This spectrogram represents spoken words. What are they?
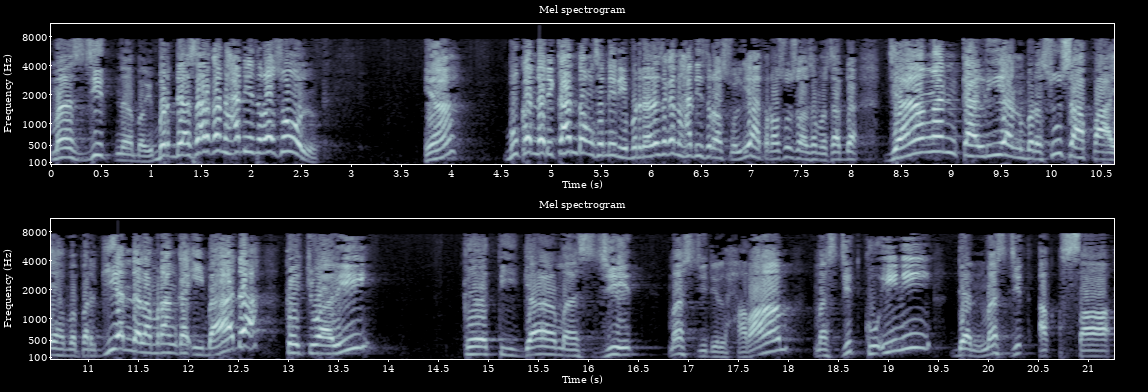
Masjid Nabawi. Berdasarkan hadis Rasul. Ya, bukan dari kantong sendiri, berdasarkan hadis Rasul. Lihat Rasul SAW bersabda, jangan kalian bersusah payah bepergian dalam rangka ibadah kecuali ketiga masjid Masjidil Haram, masjidku ini dan Masjid Aqsa.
